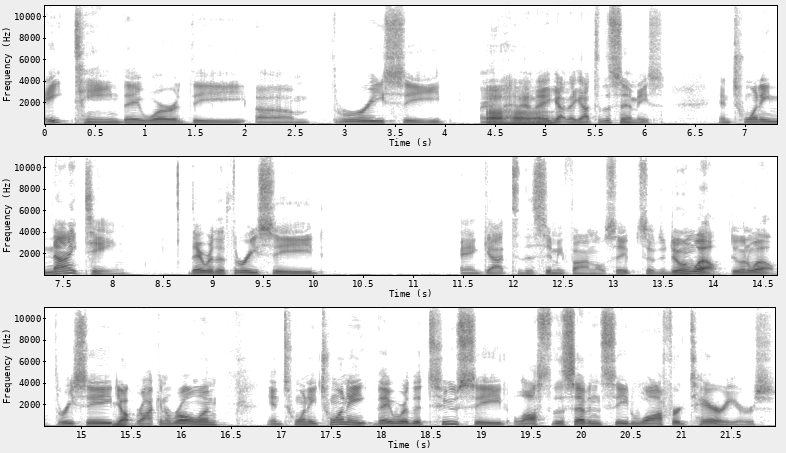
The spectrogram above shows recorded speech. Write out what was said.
18 they were the um, three seed and, uh-huh. and, they got they got to the semis. In 2019 they were the three seed and got to the semifinals so, so they're doing well doing well. Three seed yep. rocking and rolling. In 2020 they were the two seed lost to the seven seed wofford terriers.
